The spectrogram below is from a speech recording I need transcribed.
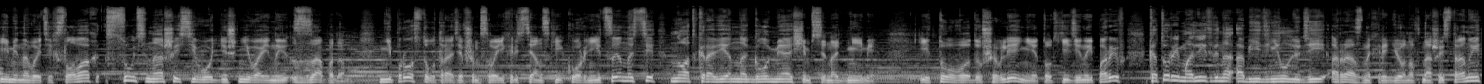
Именно в этих словах суть нашей сегодняшней войны с Западом. Не просто утратившим свои христианские корни и ценности, но откровенно глумящимся над ними. И то воодушевление, тот единый порыв, который молитвенно объединил людей разных регионов нашей страны,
